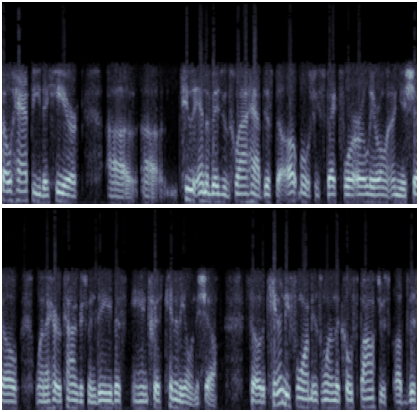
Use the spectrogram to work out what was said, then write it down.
so happy to hear uh, uh, two individuals who I have just the utmost respect for earlier on in your show when I heard Congressman Davis and Chris Kennedy on the show. So the Kennedy Forum is one of the co-sponsors of this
